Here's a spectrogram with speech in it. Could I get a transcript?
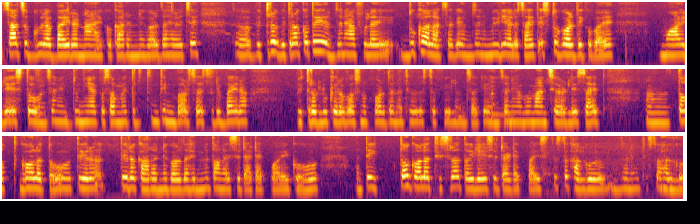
साँचो कुरा बाहिर नआएको कारणले गर्दाखेरि चाहिँ भित्रभित्र कतै हुन्छ नि आफूलाई दुःख लाग्छ कि हुन्छ नि मिडियाले सायद यस्तो गरिदिएको भए म अहिले यस्तो हुन्छ नि दुनियाँको समय तिन तिन वर्ष यसरी बाहिर भित्र लुकेर बस्नु पर्दैन थियो जस्तो फिल हुन्छ कि हुन्छ नि? अब मान्छेहरूले सायद अँ, त गलत हो तेरो तेरो कारणले गर्दाखेरि नै तँलाई एसिड एट्याक भएको हो। अनि त्यही त गलत थिइस् र तैँले एसिड एट्याक पाइस् त्यस्तो खालको हुन्छ नि? त्यस्तो खालको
